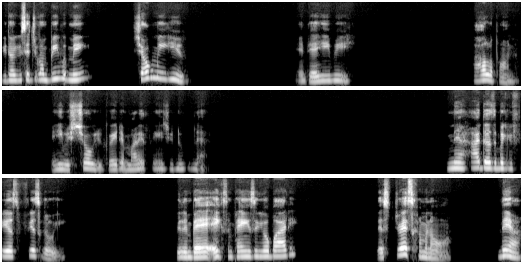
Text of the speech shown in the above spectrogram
You know, you said you're gonna be with me. Show me you. And there he be. Call upon him. And he will show you great and mighty things you knew not. Now, how does it make you feel physically? Feeling bad aches and pains in your body? There's stress coming on. Now,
